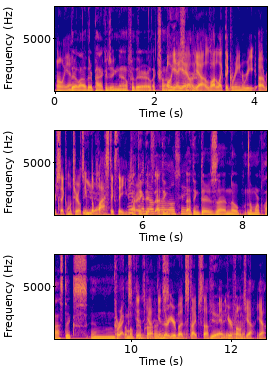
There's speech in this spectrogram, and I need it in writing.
Oh, yeah. They're a lot of their packaging now for their electronics. Oh yeah, yeah, are- yeah. A lot of like the green re, uh, recycled materials, even the Yeah. plastics they use. I Right? think there's. I Lenovo also. think. I think there's uh, no no more plastics in Correct. some of their in, yeah, products. in their earbuds type stuff Yeah, and yeah, earphones. yeah. Yeah,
